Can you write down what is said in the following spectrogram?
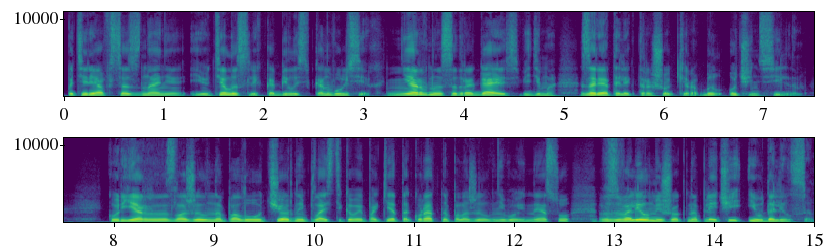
потеряв сознание. Ее тело слегка билось в конвульсиях, нервно содрогаясь. Видимо, заряд электрошокера был очень сильным. Курьер разложил на полу черный пластиковый пакет, аккуратно положил в него Инессу, взвалил мешок на плечи и удалился.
